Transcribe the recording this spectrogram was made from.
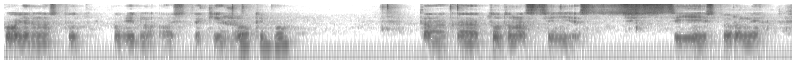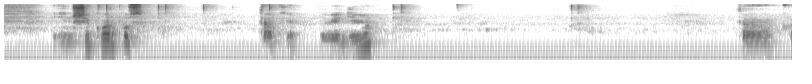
Колір у нас тут, відповідно, ось такий жовтий був. Так, а тут у нас з цієї, цієї сторони інший корпус. Так, я виділю. Так.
